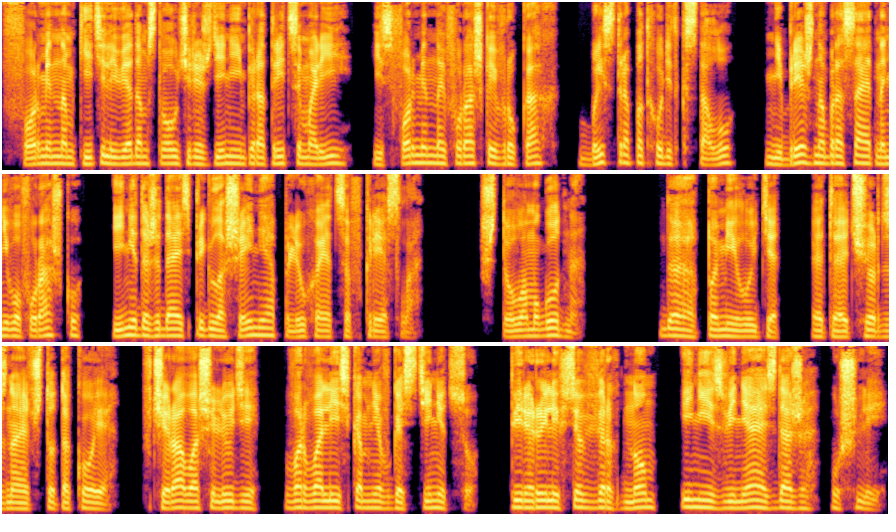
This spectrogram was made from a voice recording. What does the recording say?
в форменном кителе ведомства учреждения императрицы Марии и с форменной фуражкой в руках быстро подходит к столу, небрежно бросает на него фуражку и, не дожидаясь приглашения, плюхается в кресло. «Что вам угодно?» «Да, помилуйте, это черт знает что такое. Вчера ваши люди ворвались ко мне в гостиницу, перерыли все вверх дном и, не извиняясь даже, ушли.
